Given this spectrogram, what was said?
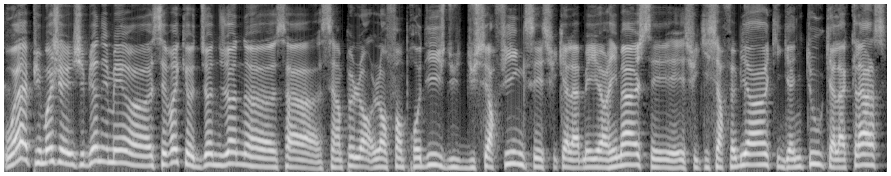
Ouais, et puis moi j'ai j'ai bien aimé. euh, c'est vrai que John John, euh, ça c'est un peu l'en- l'enfant prodige du, du surfing. C'est celui qui a la meilleure image, c'est celui qui surfe bien, qui gagne tout, qui a la classe.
